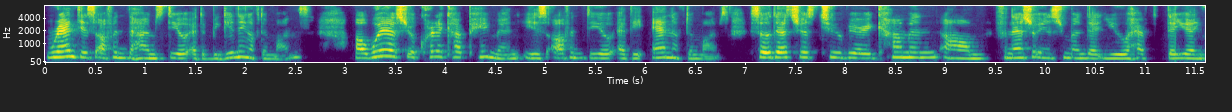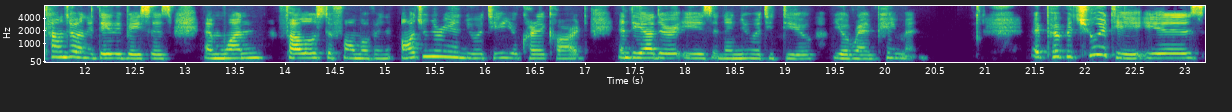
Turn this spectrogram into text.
rent is oftentimes due at the beginning of the month, uh, whereas your credit card payment is often due at the end of the month. So that's just two very common um, financial instruments that you have that you encounter on a daily basis, and one follows the form of an ordinary annuity, your credit card, and the other is an annuity due, your rent payment. A perpetuity is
